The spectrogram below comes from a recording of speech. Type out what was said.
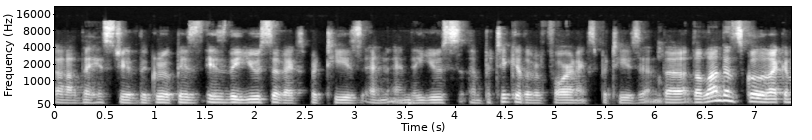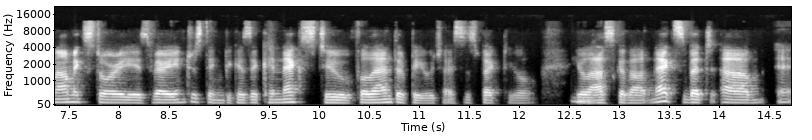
uh, the history of the group is is the use of expertise and and the use in particular of foreign expertise and the the london school of economics story is very interesting because it connects to philanthropy which i suspect you'll you'll mm-hmm. ask about next but um, eh,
